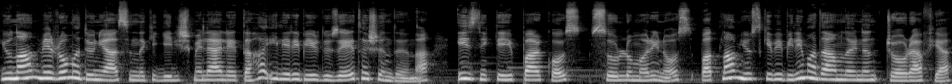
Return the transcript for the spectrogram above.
Yunan ve Roma dünyasındaki gelişmelerle daha ileri bir düzeye taşındığına, İznikli Hipparkos, Surlu Marinos, Batlamyus gibi bilim adamlarının coğrafya,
